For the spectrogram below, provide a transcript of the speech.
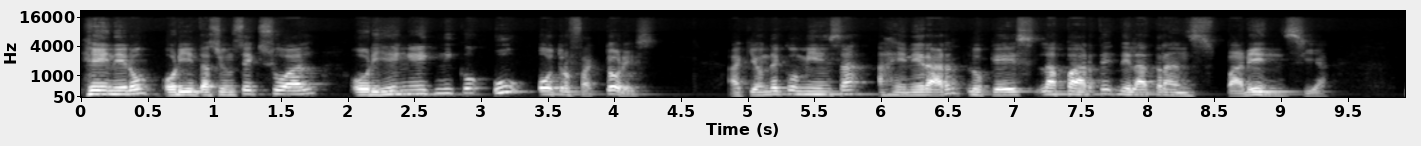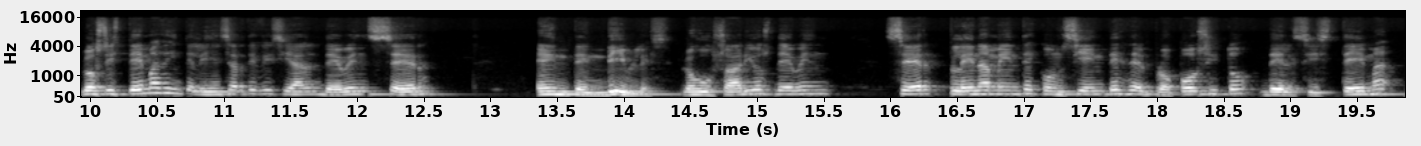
género, orientación sexual, origen étnico u otros factores. Aquí donde comienza a generar lo que es la parte de la transparencia. Los sistemas de inteligencia artificial deben ser entendibles. Los usuarios deben ser plenamente conscientes del propósito del sistema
